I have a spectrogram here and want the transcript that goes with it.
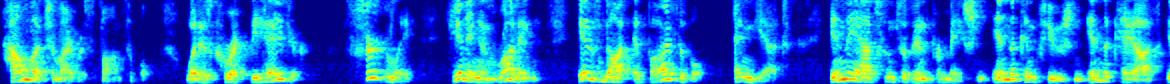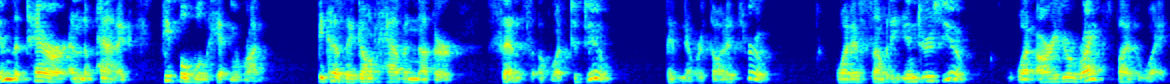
How much am I responsible? What is correct behavior? Certainly, hitting and running is not advisable, and yet in the absence of information, in the confusion, in the chaos, in the terror and the panic, people will hit and run because they don't have another sense of what to do. They've never thought it through. What if somebody injures you? What are your rights, by the way?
